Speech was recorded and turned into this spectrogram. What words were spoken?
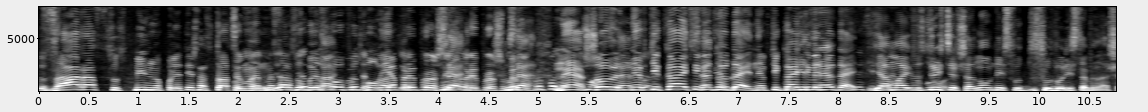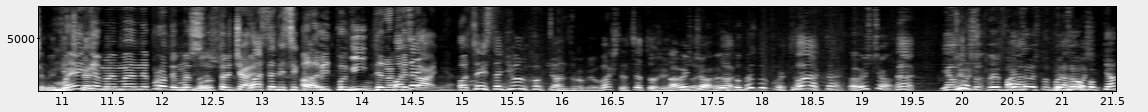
Зараз суспільно-політична ситуація. Ми, ми зараз обов'язково футбол. Я хочу перепрошую, я перепрошую. Ми- Не, що ви не втікайте від добре. людей, не втікайте від треба- людей. Я маю зустрітися, шановний, з фут- з футболістами нашими. які Ми, чекають є, ми, мене. ми не проти, ми ж Вас не зустрічаємося. Але відповідьте на Оцей- питання. Оцей стадіон Хоптян зробив, бачите, це теж. Та ви що, ви Так. особисто проти? Так, так. Та ви що? Так. Я Ви гроші, що, Ви бачили, що я працював гроші- Коптян?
